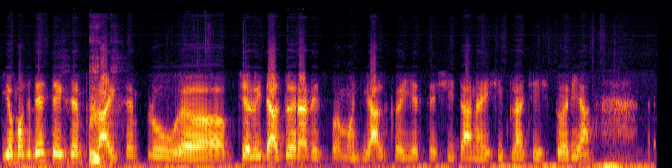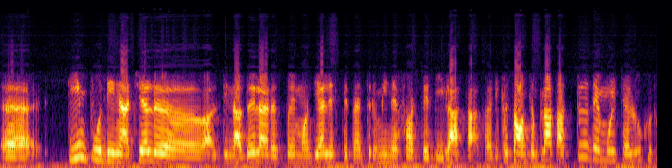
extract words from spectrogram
Eu mă gândesc, de exemplu, la exemplu uh, celui de-al doilea război mondial, că este și Dana și îi place istoria. Uh, timpul din, acel, uh, din al doilea război mondial este pentru mine foarte dilatat. Adică s-au întâmplat atât de multe lucruri,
